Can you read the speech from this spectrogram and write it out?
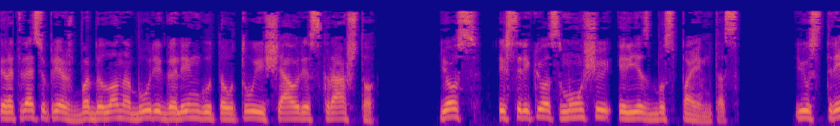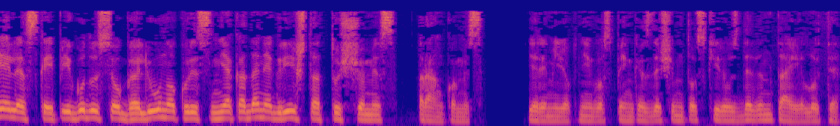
ir atvesiu prieš Babiloną būrį galingų tautų iš šiaurės krašto. Jos išsirikiuos mūšiui ir jis bus paimtas. Jų strėlės kaip įgudusio galiūno, kuris niekada negrįžta tuščiomis rankomis. Jeremijo knygos 50 skyriaus 9 eilutė.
